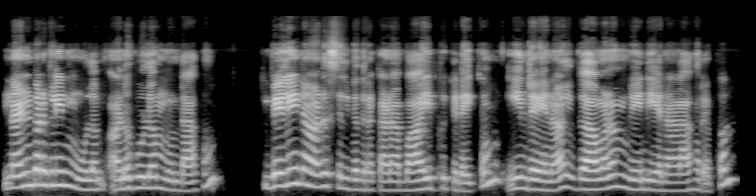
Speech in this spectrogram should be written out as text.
நண்பர்களின் மூலம் அனுகூலம் உண்டாகும். வெளிநாடு செல்வதற்கான வாய்ப்பு கிடைக்கும். இன்றைய நாள் கவனம் வேண்டிய நாளாக இருக்கும்.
